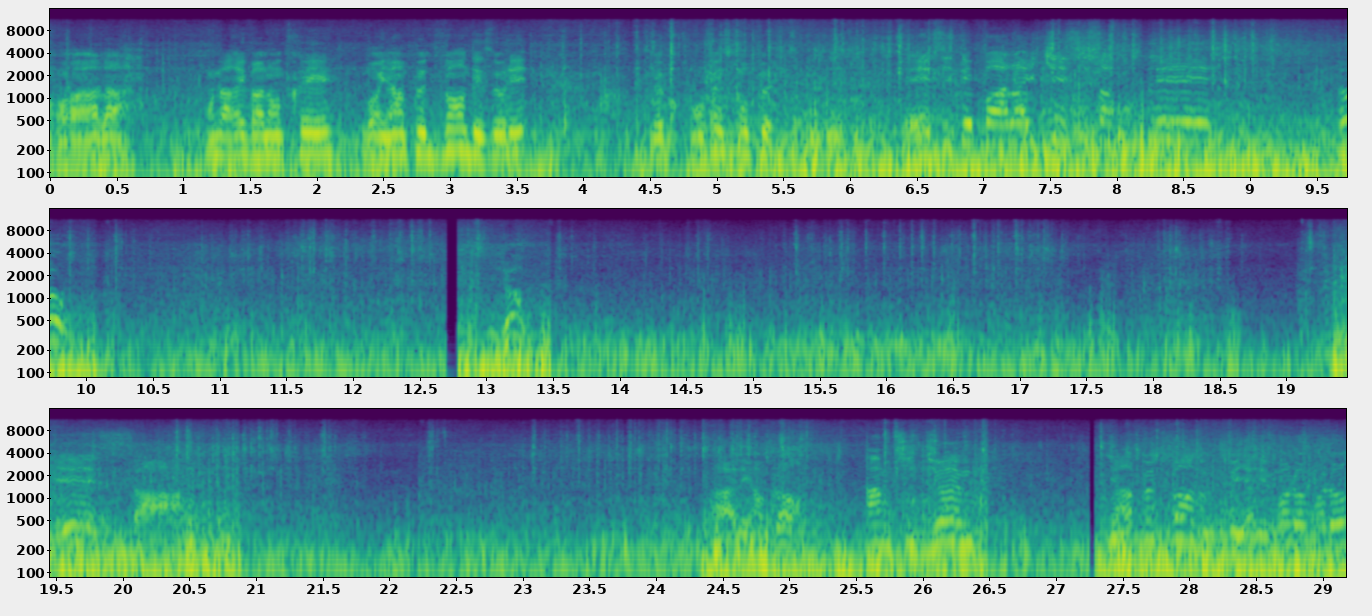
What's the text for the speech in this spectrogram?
Voilà, on arrive à l'entrée. Bon, il y a un peu de vent, désolé. Mais bon, on fait ce qu'on peut. N'hésitez pas à liker si ça vous plaît. Oh Yo Yes Allez, encore un petit jump. Il y a un peu de vent, donc je vais y aller mollo mollo.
